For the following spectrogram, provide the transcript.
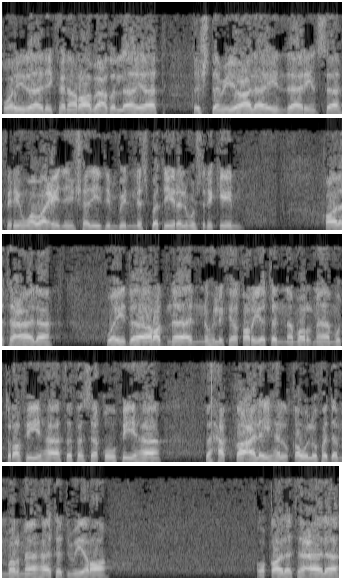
ولذلك نرى بعض الآيات تشتمل على إنذار سافر ووعيد شديد بالنسبة إلى المشركين. قال تعالى وإذا أردنا أن نهلك قرية نمرنا متر فيها ففسقوا فيها فحق عليها القول فدمرناها تدميرا. وقال تعالى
